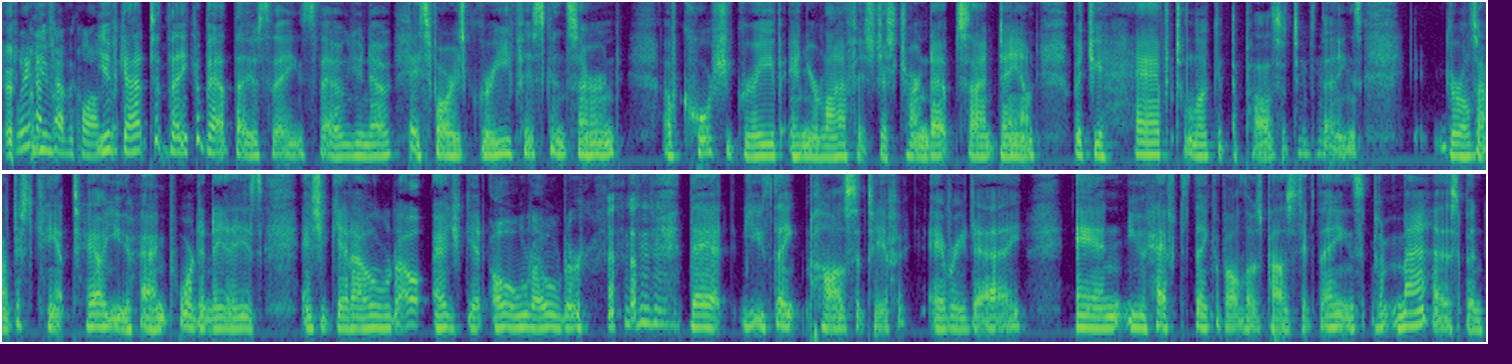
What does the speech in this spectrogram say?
We have to have the closet. You've got to think about those things, though, you know, as far as grief is concerned. Of course, you grieve and your life is just turned upside down, but you have to look at the positive Mhm. things. Girls, I just can't tell you how important it is as you get old, oh, as you get old, older, that you think positive every day. And you have to think of all those positive things. But my husband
